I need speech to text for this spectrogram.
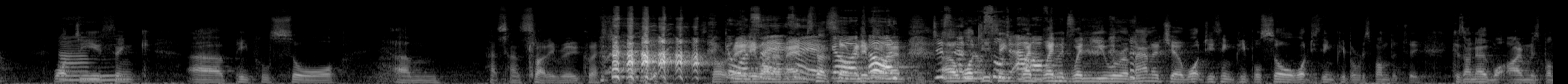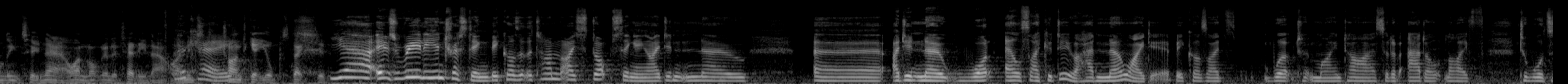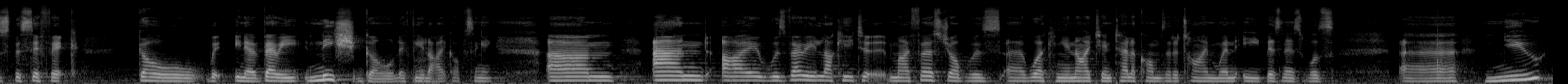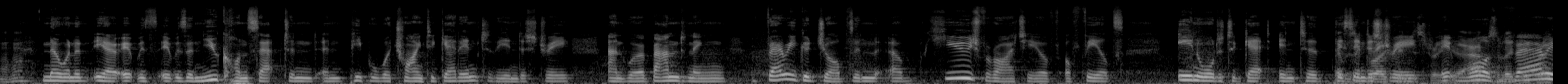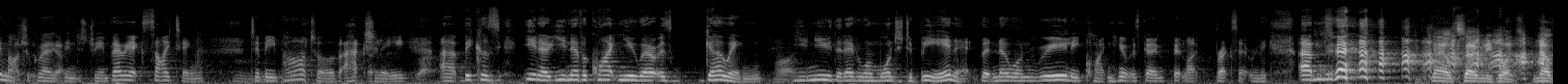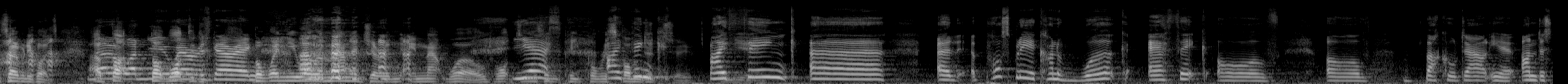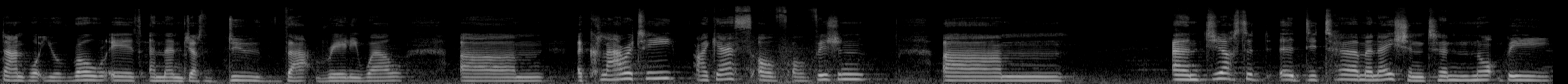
What um, do you um, think uh, people saw? Um, that sounds slightly rude question. It's not go really on, what I meant. That's not on, really what on. I meant. Just, uh, what do you think when, when, when you were a manager? What do you think people saw? What do you think people responded to? Because I know what I'm responding to now. I'm not going to tell you that. I'm okay. trying to get your perspective. Yeah, it's really interesting because at the time that I stopped singing, I didn't know uh, I didn't know what else I could do. I had no idea because I'd worked my entire sort of adult life towards a specific goal, you know, very niche goal, if you like, of singing. Um, and I was very lucky to. My first job was uh, working in IT and telecoms at a time when e-business was uh, new. Mm-hmm. No one, had, you know, it was it was a new concept, and and people were trying to get into the industry and were abandoning very good jobs in a huge variety of, of fields in order to get into this industry. industry. It yeah, was very much a growth yeah. industry and very exciting mm. to be part of, actually, right. uh, because you know you never quite knew where it was going. Right. You knew that everyone wanted to be in it, but no one really quite knew it was going. A bit like Brexit, really. Um, nailed so many points. Nailed so many points. Uh, no but, one knew but where it was going. But when you were a manager in, in that world, what do yes, you think people responded I think, to? I think uh, a, possibly a kind of work ethic of of buckle down, you know, understand what your role is, and then just do that really well. Um, a clarity, I guess, of, of vision. Um, and just a, a, determination to not be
